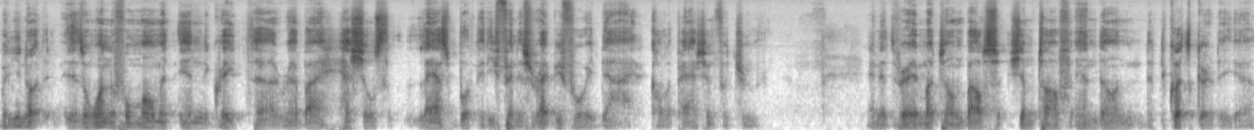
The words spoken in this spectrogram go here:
But you know, there's a wonderful moment in the great uh, Rabbi Heschel's last book that he finished right before he died, called A Passion for Truth and it's very much on Baal Shem Tov and on the Kotzker, the uh,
